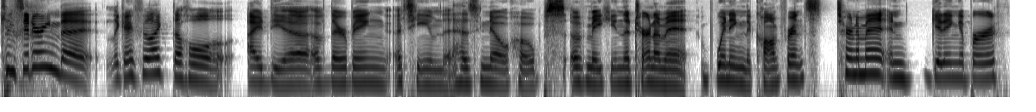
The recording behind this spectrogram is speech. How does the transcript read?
considering that, like, I feel like the whole idea of there being a team that has no hopes of making the tournament, winning the conference tournament, and getting a berth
